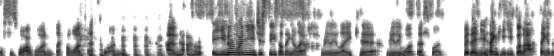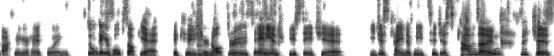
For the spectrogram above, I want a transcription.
this is what I want. Like, I want this one. and I, you know, when you just see something, you're like, "Oh, I really like it, I really want this one. But then you're thinking, you've got that thing at the back of your head going, don't get your hopes up yet because Mm. you're not through to any interview stage yet. You just kind of need to just calm down because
